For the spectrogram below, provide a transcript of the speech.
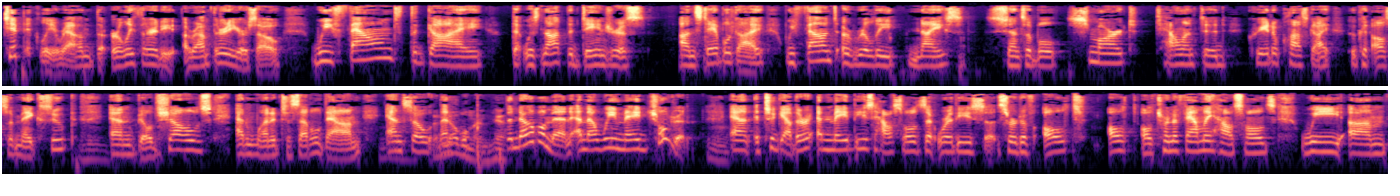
Typically around the early 30, around 30 or so, we found the guy that was not the dangerous, unstable guy. We found a really nice, sensible, smart, talented, creative class guy who could also make soup mm. and build shelves and wanted to settle down. And so the nobleman, yes. the nobleman, and then we made children mm. and together and made these households that were these uh, sort of alt alternative family households. We um,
